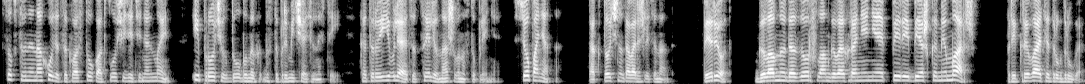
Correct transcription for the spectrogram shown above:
собственно, находится к востоку от площади Тяньаньмэнь и прочих долбанных достопримечательностей, которые являются целью нашего наступления. Все понятно? Так точно, товарищ лейтенант. Вперед! Головной дозор, фланговое охранение, перебежками марш! Прикрывайте друг друга.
